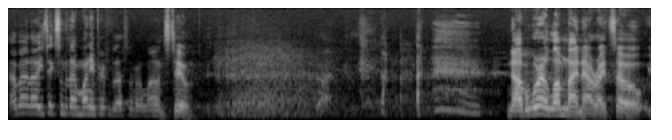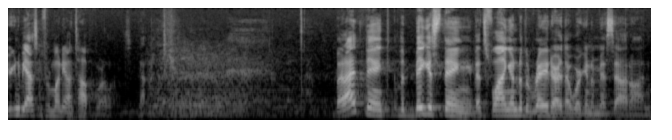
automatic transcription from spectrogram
how about uh, you take some of that money and pay for the rest of our loans, too? no, but we're alumni now, right? So you're going to be asking for money on top of our loans. No. But I think the biggest thing that's flying under the radar that we're gonna miss out on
